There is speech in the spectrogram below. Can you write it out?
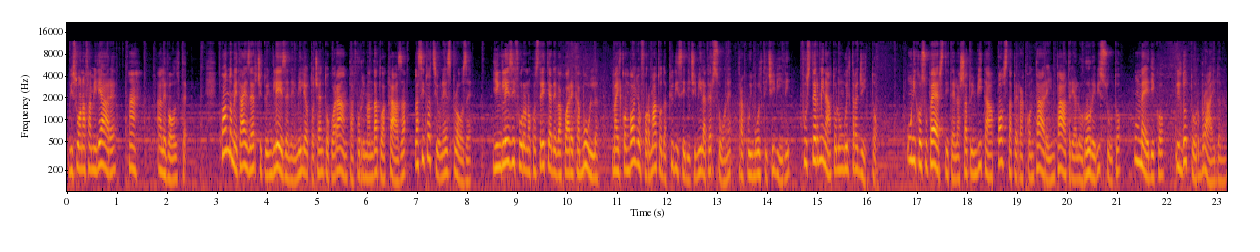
Vi suona familiare? Eh, alle volte. Quando metà esercito inglese nel 1840 fu rimandato a casa, la situazione esplose. Gli inglesi furono costretti ad evacuare Kabul, ma il convoglio formato da più di 16.000 persone, fra cui molti civili, fu sterminato lungo il tragitto. Unico superstite lasciato in vita apposta per raccontare in patria l'orrore vissuto, un medico, il dottor Bryden.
